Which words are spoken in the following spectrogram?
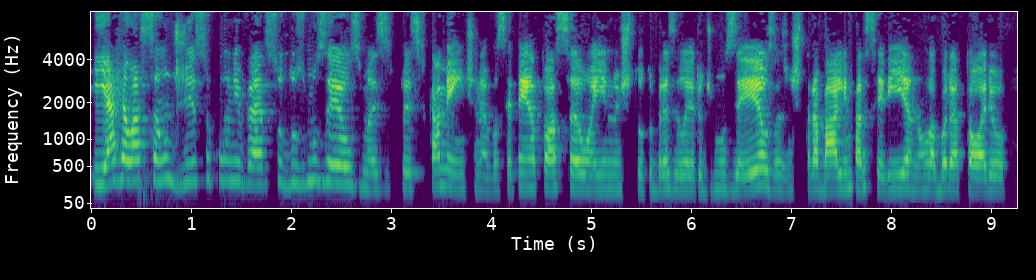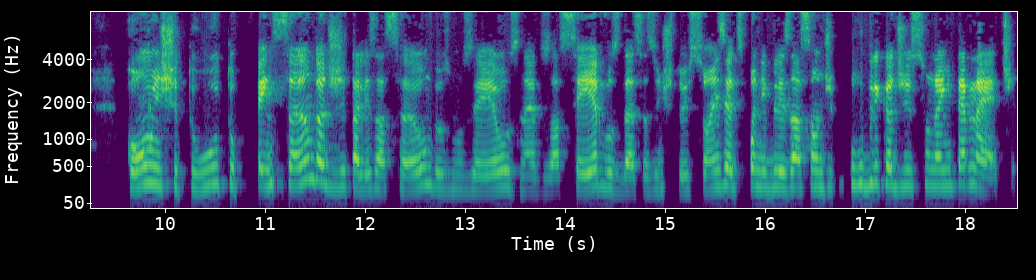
e a relação disso com o universo dos museus, mais especificamente, né? Você tem atuação aí no Instituto Brasileiro de Museus, a gente trabalha em parceria no laboratório com o Instituto, pensando a digitalização dos museus, né, dos acervos dessas instituições e a disponibilização de, pública disso na internet.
